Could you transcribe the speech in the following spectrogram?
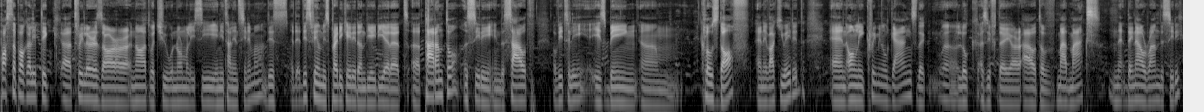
post-apocalyptic uh, thrillers are not what you would normally see in Italian cinema. This th- this film is predicated on the idea that uh, Taranto, a city in the south of Italy, is being um, closed off and evacuated. And only criminal gangs that uh, look as if they are out of Mad Max, they now run the city.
